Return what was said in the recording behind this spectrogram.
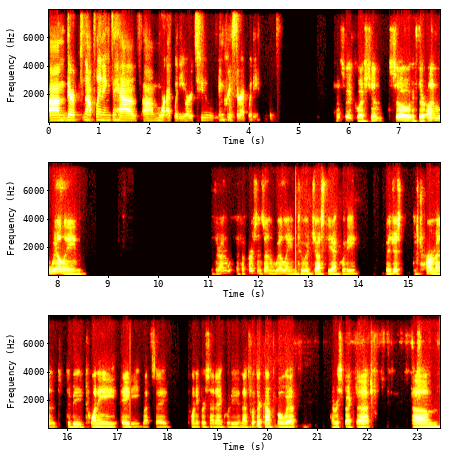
um, they're not planning to have um, more equity or to increase their equity that's a good question so if they're unwilling if they're un, if a person's unwilling to adjust the equity, they're just determined to be 20, 80, let's say, 20% equity, and that's what they're comfortable with. I respect that. Um,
